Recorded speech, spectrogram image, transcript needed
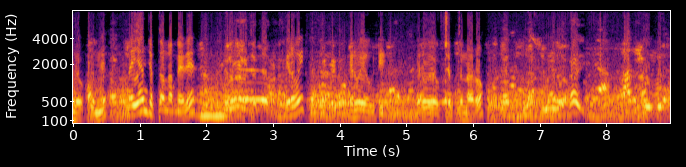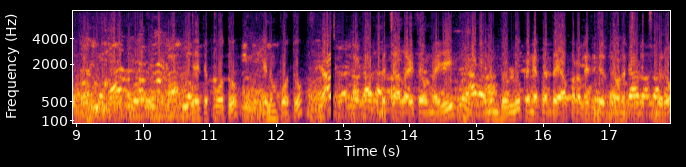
ఇది ఏం చెప్తున్నారు ఇది? ఇరవై? ఇరవై ఒకటి. ఇరవై ఒకటి చెప్తున్నారు. అయితే పోతూ ఎనుము పోతూ. చాలా వ్యాపారాలు అయితే ఉన్నాయి. ఎనుము దోళ్ళు కానీ అట్లంతా వ్యాపారాలు అయితే జరుగుతూ ఉన్నాయి చూడొచ్చు మీరు.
